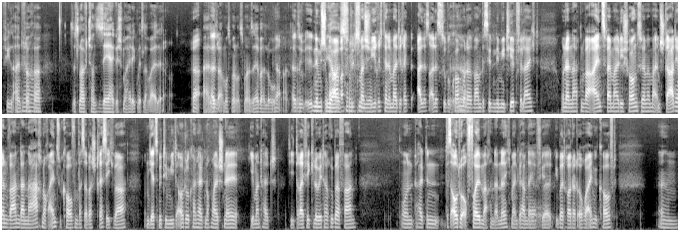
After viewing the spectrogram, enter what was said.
viel einfacher. Ja. Das läuft schon sehr geschmeidig mittlerweile. Ja, Also, also, da muss man uns mal selber loben. ja, also in dem Spar Ja, war es es natürlich mal schwierig, dann immer direkt alles, alles zu bekommen Ja. oder war ein bisschen limitiert vielleicht. Und dann hatten wir ein, zweimal die Chance, wenn wir mal im Stadion waren, danach noch einzukaufen, was aber stressig war. Und jetzt mit dem Mietauto kann halt nochmal schnell jemand halt die drei, vier Kilometer rüberfahren und halt den, das Auto auch voll machen dann. Ne? Ich meine, wir haben da ja für über 300 Euro eingekauft. Ähm,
